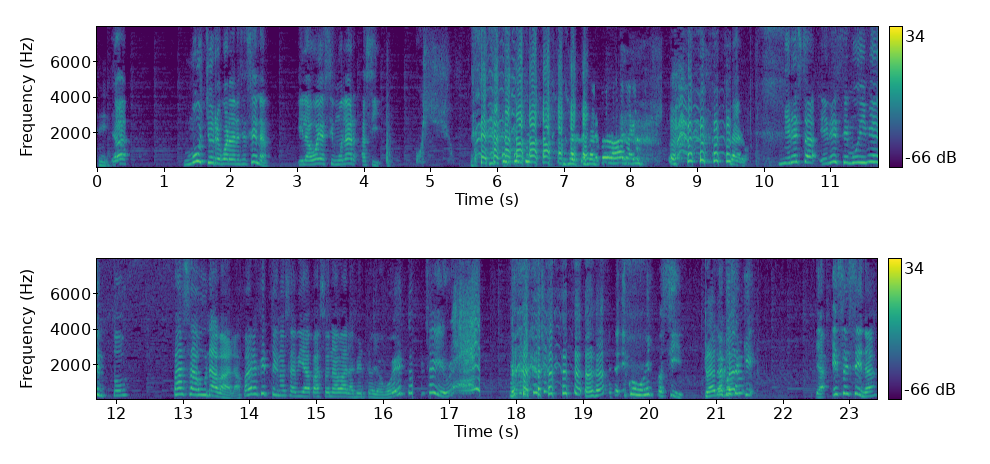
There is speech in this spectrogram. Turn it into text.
Sí. ¿Ya? Muchos recuerdan esa escena. Y la voy a simular así. Claro. Y en, esa, en ese movimiento pasa una bala. Para la gente que no sabía, pasa una bala mientras yo hago esto. ¿cachai? es como un movimiento así. Claro, la cosa claro. es que ya, esa escena,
